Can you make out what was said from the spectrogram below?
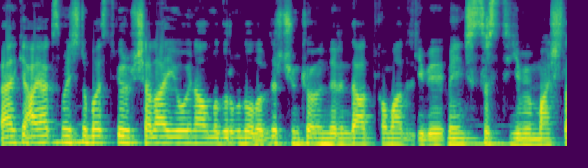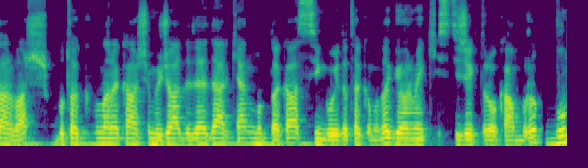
belki Ajax maçını basit görüp Şalay'ı oyun alma durumu da olabilir. Çünkü önlerinde Atletico Madrid gibi, Manchester City gibi maçlar var. Bu takımlara karşı mücadele ederken mutlaka Singo'yu da takımında görmek isteyecektir Okan Buruk. Bu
